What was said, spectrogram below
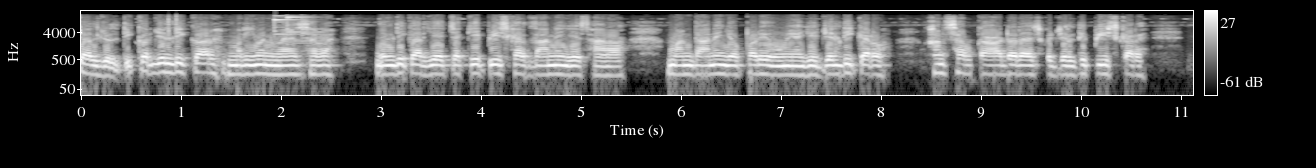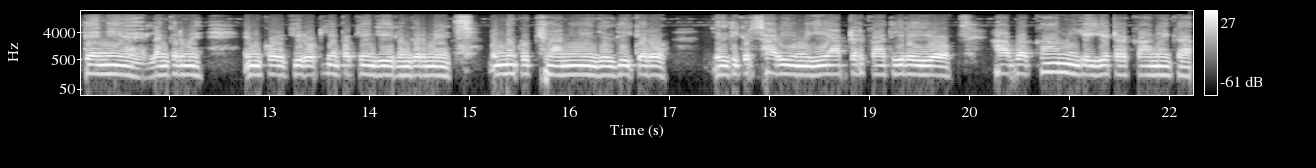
چل جلدی کر جلدی کر، مریمن میں جلدی کر، یہ چکی پیس کر دانے، یہ سارا من دانے جو پڑے ہوئے ہیں، یہ جلدی کرو۔ خان صاحب کا آرڈر ہے، اس کو جلدی پیس کر دینی ہے، لنگر میں ان کو کی روٹیاں پکیں گی، لنگر میں بندوں کو کھلانی ہے، جلدی کرو۔ جلدی کر ساری زندگی آپ ٹرکاتی رہی ہو، آپ کا کام ہی یہ ٹرکانے کا۔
